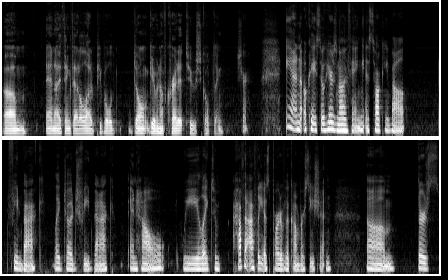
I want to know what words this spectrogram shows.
um, and i think that a lot of people don't give enough credit to sculpting Sure. And okay, so here's another thing is talking about feedback, like judge feedback, and how we like to have the athlete as part of the conversation. Um, there's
